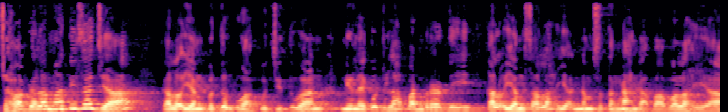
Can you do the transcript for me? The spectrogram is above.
Jawab dalam hati saja. Kalau yang betul, wah puji Tuhan, nilaiku 8 berarti. Kalau yang salah ya enam setengah nggak apa-apa lah ya.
